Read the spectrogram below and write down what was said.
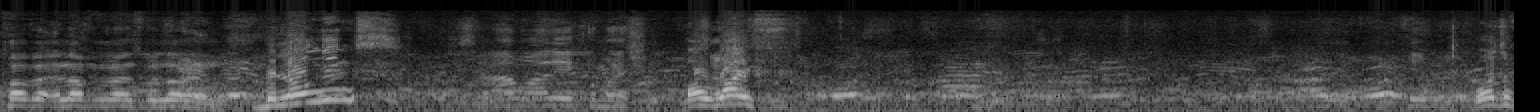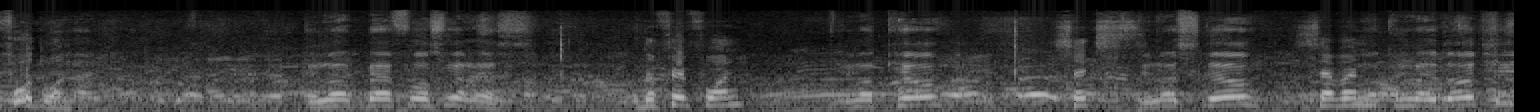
Cover another man's belongings. Belongings or wife? What's the fourth one? Do not bear false witness. The fifth one? Do not kill. Six, Do not steal. Seven. Do seven, not commit adultery.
